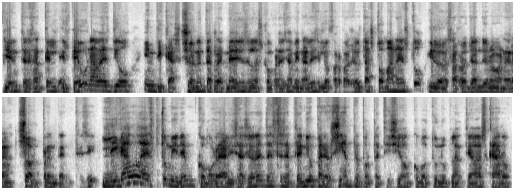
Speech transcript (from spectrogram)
Bien interesante, el, de una vez dio indicaciones de remedios en las conferencias finales y los farmacéuticos toman esto y lo desarrollan de una manera sorprendente. ¿sí? Ligado a esto, miren, como realizaciones de este septenio, pero siempre por petición, como tú lo planteabas, Caro,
